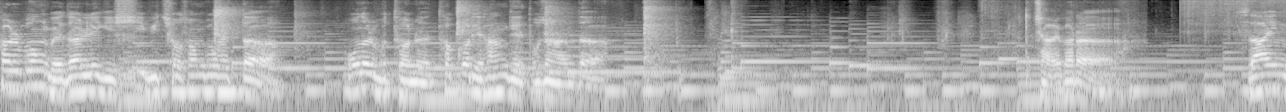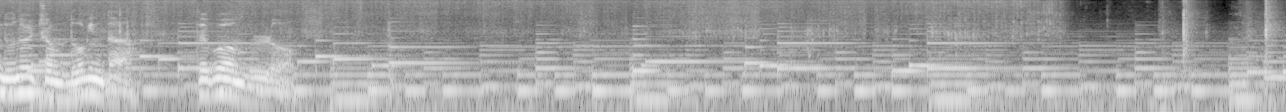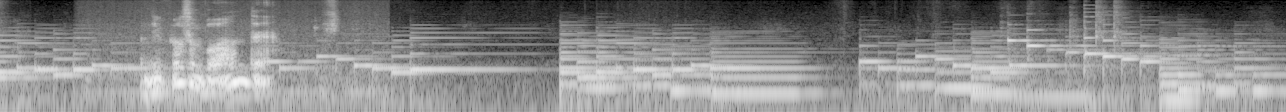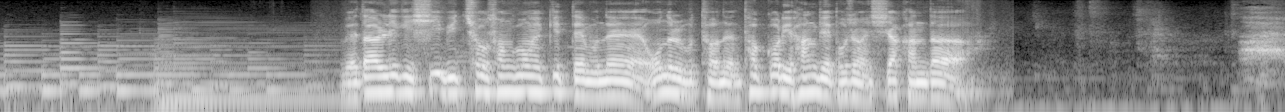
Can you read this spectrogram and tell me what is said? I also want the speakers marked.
Speaker 1: 철봉 매달리기 12초 성공했다. 오늘부터는 턱걸이 한 개 도전한다. 잘 가라. 쌓인 눈을 좀 녹인다. 뜨거운 물로. 네 것은 뭐 하는데? 매달리기 12초 성공했기 때문에 오늘부터는 턱걸이 한 개 도전 시작한다. 하...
